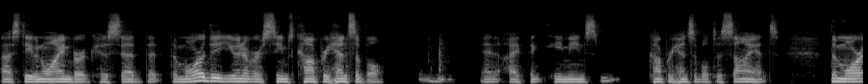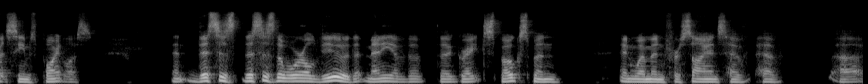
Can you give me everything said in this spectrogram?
uh, Steven Weinberg, has said that the more the universe seems comprehensible, and I think he means comprehensible to science, the more it seems pointless. And this is this is the worldview that many of the, the great spokesmen and women for science have have uh,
